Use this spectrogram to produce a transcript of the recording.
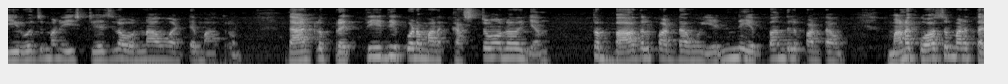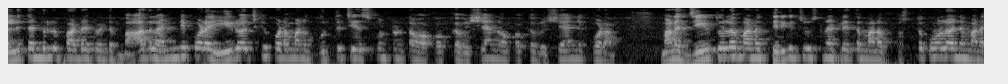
ఈరోజు మనం ఈ స్టేజ్‌లో ఉన్నాము అంటే మాత్రం, దాంట్లో ప్రతిదీ కూడా మన కష్టంలో ఎంత బాధలు పడ్డాము, ఎన్ని ఇబ్బందులు పడ్డాము. మన కోసం మన తల్లిదండ్రులు పడేటువంటి బాధలన్నీ కూడా ఈ రోజుకి కూడా మనం గుర్తు చేసుకుంటుంటాం. ఒక్కొక్క విషయాన్ని, ఒక్కొక్క విషయాన్ని కూడా. మన జీవితంలో మనం తిరిగి చూసినట్లయితే మన పుస్తకంలోని మన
